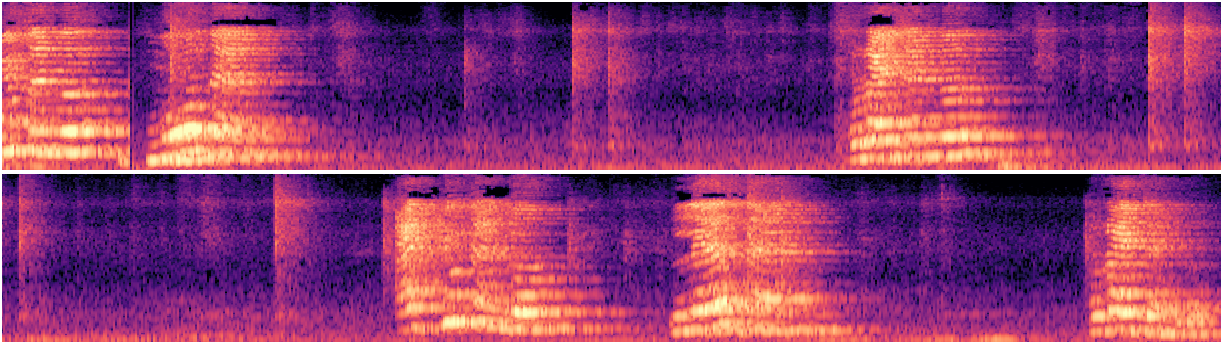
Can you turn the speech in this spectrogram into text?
occupants more than right angle acute angle less than right angle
